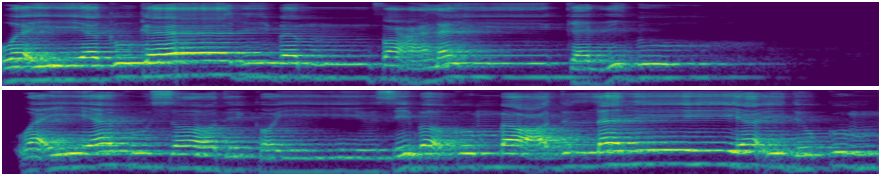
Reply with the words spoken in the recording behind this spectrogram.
وإن يك كاذبا فعليه كذبه wa iyyaku sadiqan yusibakum ba'dul ladzi ya'idukum.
